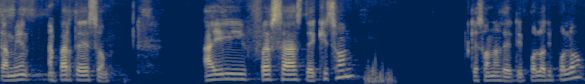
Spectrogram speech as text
también, aparte de eso, hay fuerzas de Kisson, que son las de dipolo-dipolo.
